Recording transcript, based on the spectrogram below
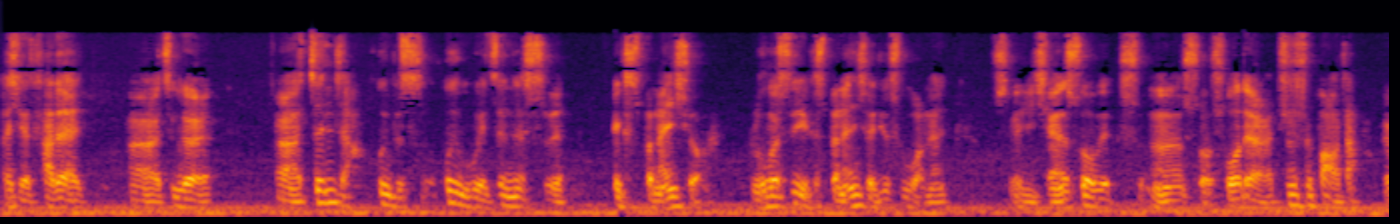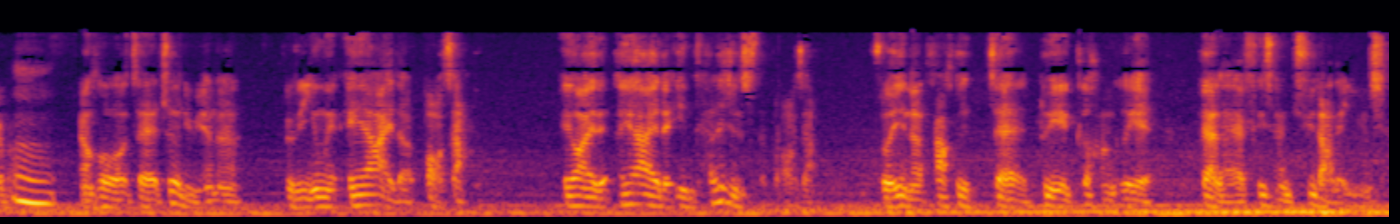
而且它的呃这个。呃，增长会不是会不会真的是 exponential？如果是 exponential，就是我们是以前所谓嗯所说的知识爆炸，对吧？嗯。然后在这里面呢，就是因为 AI 的爆炸，AI 的 AI 的 intelligence 的爆炸，所以呢，它会在对各行各业带来非常巨大的影响。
